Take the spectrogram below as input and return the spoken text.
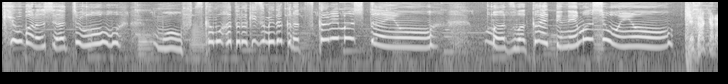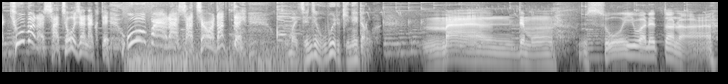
清原社長。もう2日も働き詰めだから疲れましたよまずは帰って寝ましょうよ。いやだから京原社長じゃなくて大原社長だって。お前全然覚える気ねえだろ。まあでもそう言われたら。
